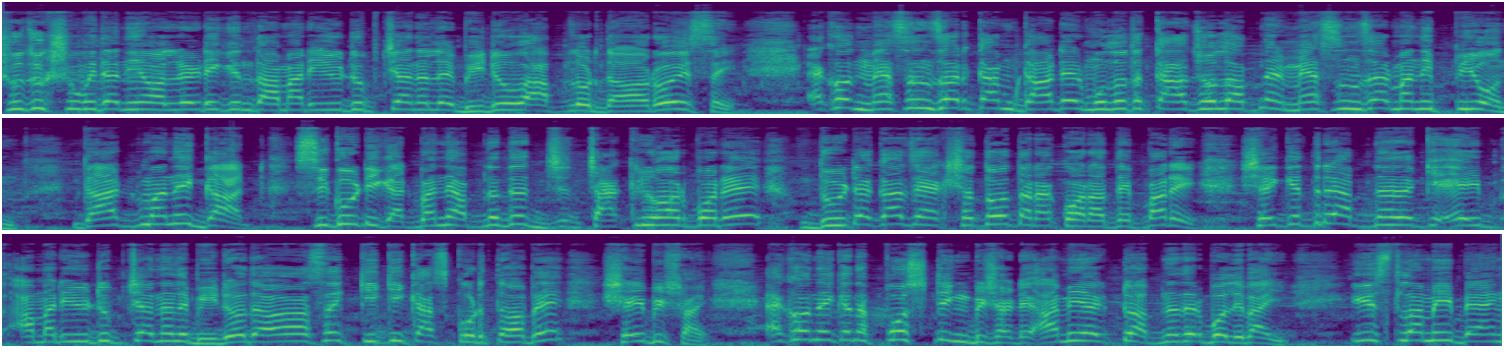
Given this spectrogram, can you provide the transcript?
সুযোগ সুবিধা নিয়ে অলরেডি কিন্তু আমার ইউটিউব চ্যানেলে ভিডিও আপলোড দেওয়া রয়েছে। এখন মেসেঞ্জার কাম গার্ডের মূলত কাজ হলো আপনার মেসেঞ্জার মানে পিয়ন। গার্ড মানে গার্ড সিকিউরিটি গার্ড মানে আপনাদের চাকরি হওয়ার পরে দুইটা কাজ একসাথেও তারা করাতে পারে। সেই ক্ষেত্রে আপনাদেরকে এই আমার ইউটিউব চ্যানেলে ভিডিও দেওয়া আছে, কি কি কাজ করতে হবে সেই বিষয়। এখন এখানে পোস্টিং বিষয়টি, আমি একটু আপনাদের বলি ভাই। ইসলামী ব্যাংক,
